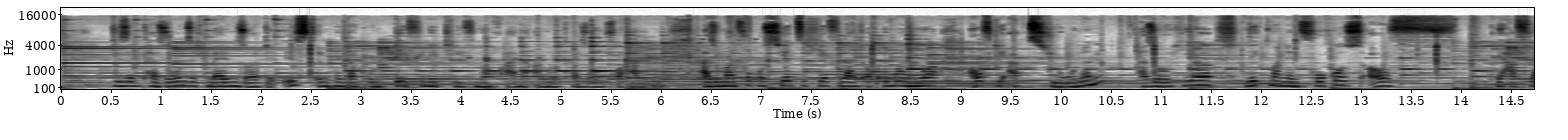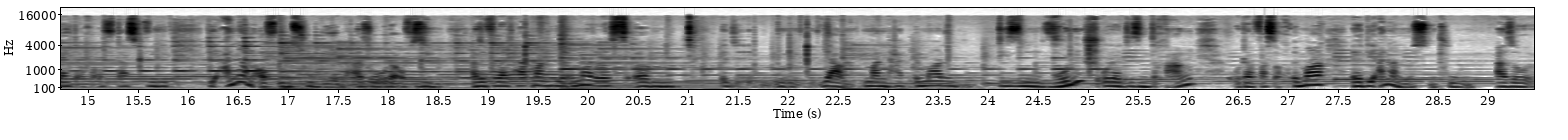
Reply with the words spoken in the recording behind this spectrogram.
diese Person sich melden sollte, ist im Hintergrund definitiv noch eine andere Person vorhanden. Also man fokussiert sich hier vielleicht auch immer nur auf die Aktionen. Also hier legt man den Fokus auf, ja, vielleicht auch auf das, wie die anderen auf ihn zugehen, also oder auf sie. Also vielleicht hat man hier immer das, ähm, ja, man hat immer diesen Wunsch oder diesen Drang oder was auch immer, äh, die anderen müssten tun. Also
